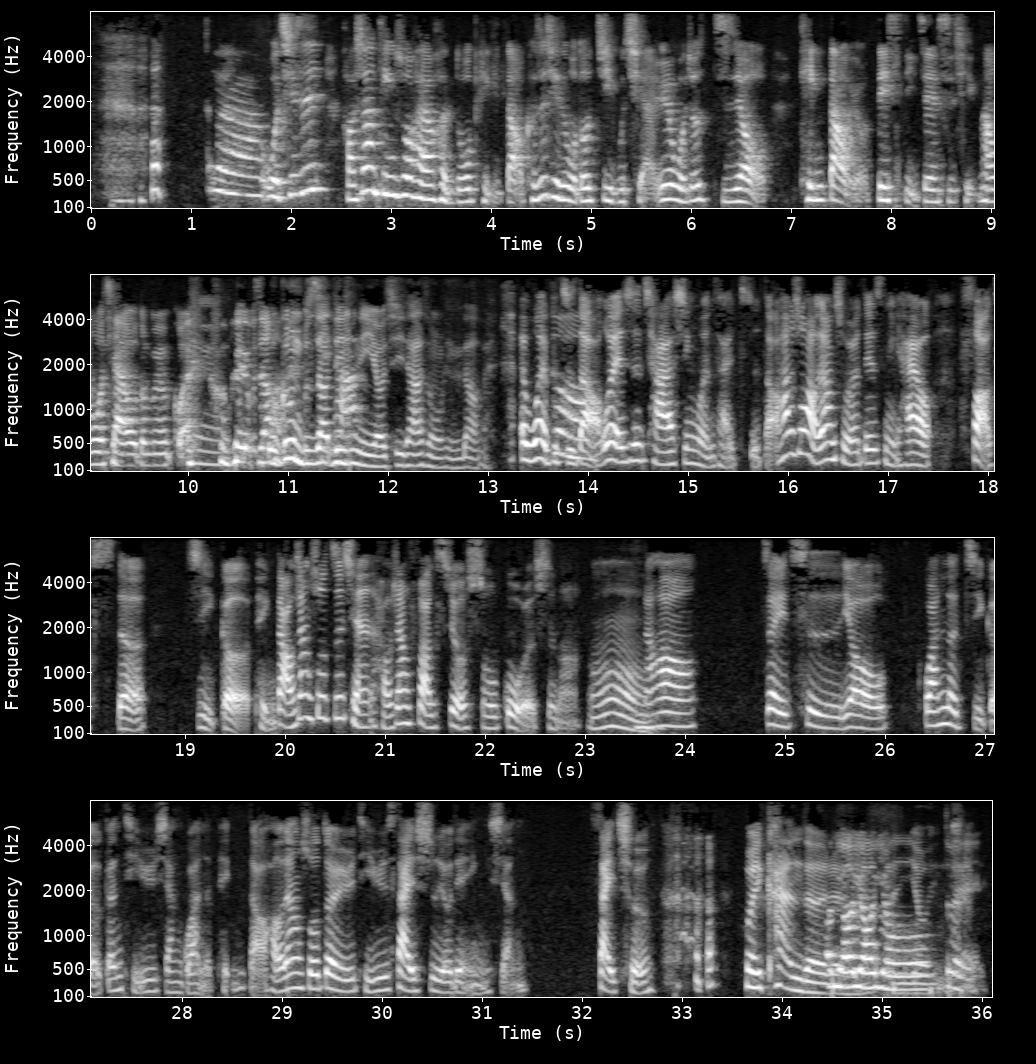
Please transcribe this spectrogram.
对，对啊，我其实好像听说还有很多频道，可是其实我都记不起来，因为我就只有。听到有 Disney 这件事情，然后我其他我都没有管，嗯、我也不知道，我根本不知道 Disney 有其他什么频道、欸。哎，哎，我也不知道，哦、我也是查新闻才知道。他们说好像除了 Disney，还有 Fox 的几个频道，好像说之前好像 Fox 就有收过了，是吗？哦，然后这一次又关了几个跟体育相关的频道，好像说对于体育赛事有点影响，赛车 会看的有有有对。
